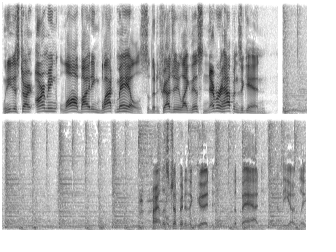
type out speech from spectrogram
we need to start arming law abiding black males so that a tragedy like this never happens again. All right, let's jump into the good, the bad, and the ugly.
